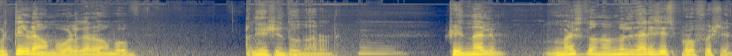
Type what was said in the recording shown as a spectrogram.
വൃത്തികേടാകുമ്പോൾ വൾഗറാകുമ്പോൾ ദേഷ്യം തോന്നാറുണ്ട്. പക്ഷെ എന്നാലും മനസ്സിൽ തോന്നുന്നു ഒന്നുമില്ല ദാറ്റ് ഇസ് ഹിസ് പ്രൊഫഷൻ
